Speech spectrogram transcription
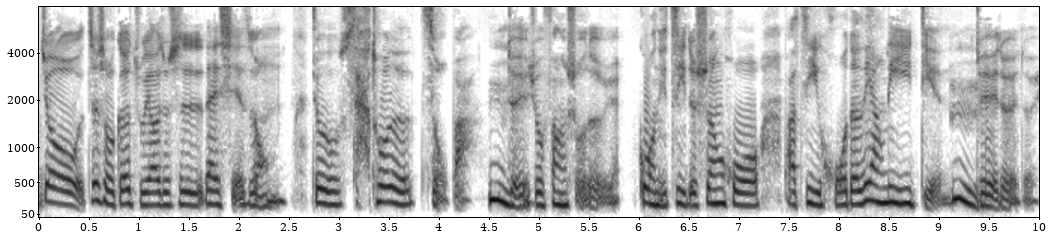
就这首歌主要就是在写这种就洒脱的走吧，嗯对，就放手的人过你自己的生活，把自己活得亮丽一点，嗯对对对，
